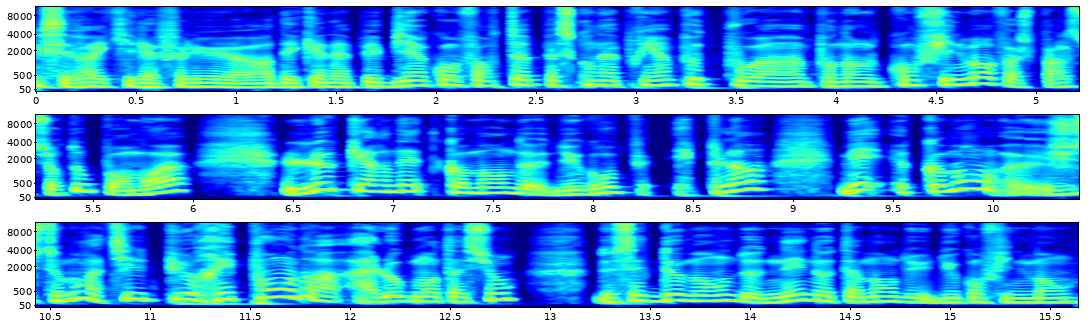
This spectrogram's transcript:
C'est vrai qu'il a fallu avoir des canapés bien confortables parce qu'on a pris un peu de poids hein, pendant le confinement. Enfin, je parle surtout pour moi. Le carnet de commandes du groupe est plein. Mais comment, euh, justement, a-t-il pu répondre à l'augmentation de cette demande née notamment du, confinement?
